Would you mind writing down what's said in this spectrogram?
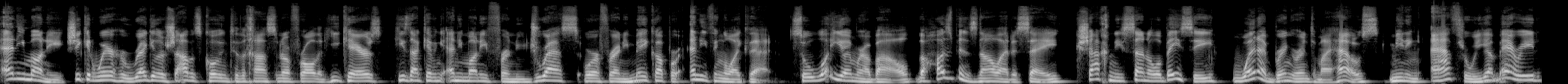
any money. She can wear her regular Shabbos clothing to the chasana for all that he cares. He's not giving any money for a new dress or for any makeup or anything like that. So lo rabal, the husband's not allowed to say, when I bring her into my house, meaning after we get married,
